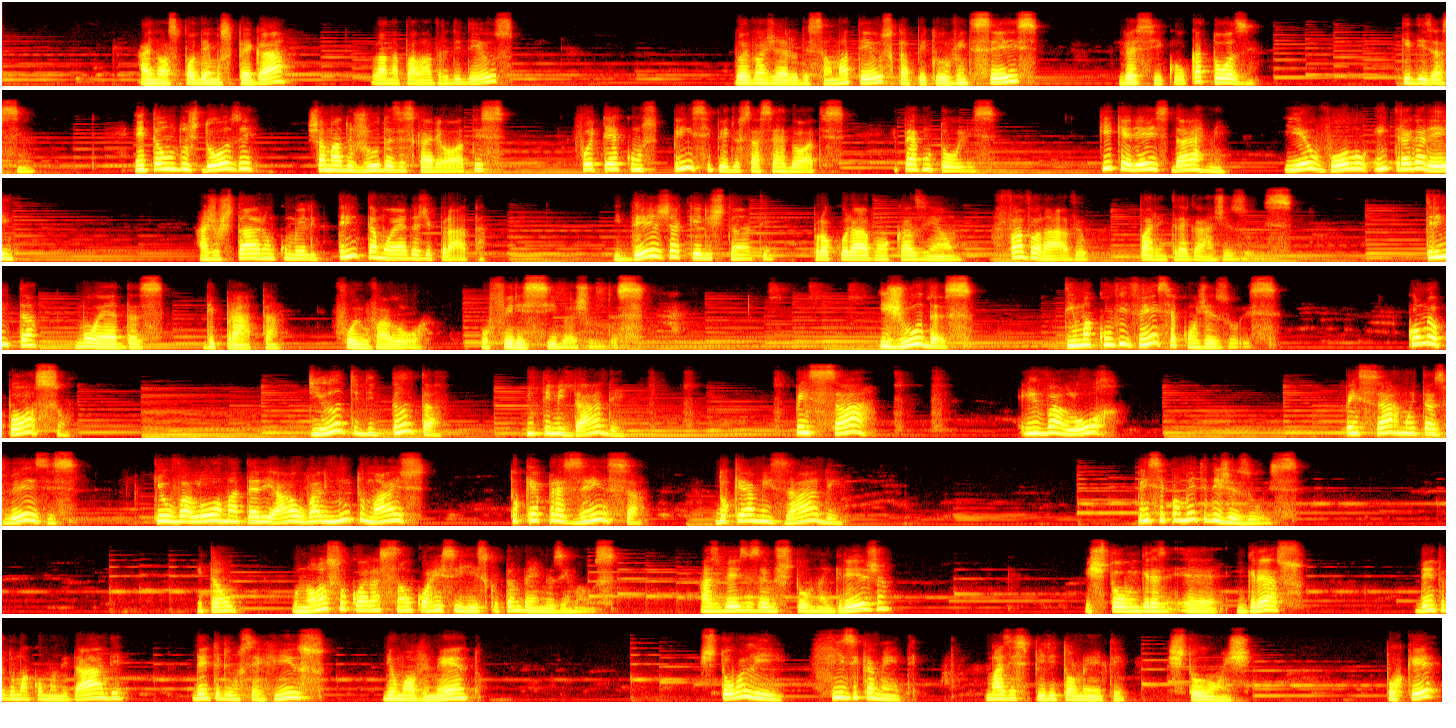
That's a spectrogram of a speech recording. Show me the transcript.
Aí nós podemos pegar lá na palavra de Deus, do Evangelho de São Mateus, capítulo 26, versículo 14, que diz assim: Então um dos doze, chamado Judas Iscariotes, foi ter com os príncipes dos sacerdotes e perguntou-lhes: Que quereis dar-me? E eu vou-lo entregarei. Ajustaram com ele trinta moedas de prata. E desde aquele instante procuravam ocasião favorável para entregar Jesus. Trinta moedas de prata foi o valor oferecido a Judas. E Judas tinha uma convivência com Jesus. Como eu posso, diante de tanta intimidade, pensar em valor, pensar muitas vezes que o valor material vale muito mais do que a presença, do que a amizade, principalmente de Jesus. Então, o nosso coração corre esse risco também, meus irmãos. Às vezes eu estou na igreja, estou é, ingresso dentro de uma comunidade, dentro de um serviço, de um movimento. Estou ali fisicamente, mas espiritualmente estou longe. Por quê?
